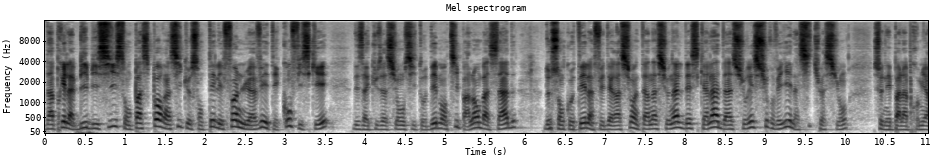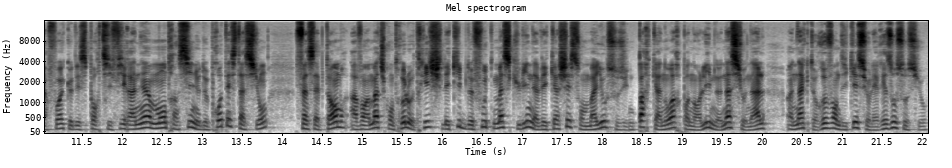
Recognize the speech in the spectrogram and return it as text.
D'après la BBC, son passeport ainsi que son téléphone lui avaient été confisqués, des accusations aussitôt démenties par l'ambassade. De son côté, la Fédération internationale d'escalade a assuré surveiller la situation. Ce n'est pas la première fois que des sportifs iraniens montrent un signe de protestation. Fin septembre, avant un match contre l'Autriche, l'équipe de foot masculine avait caché son maillot sous une parka noire pendant l'hymne national, un acte revendiqué sur les réseaux sociaux.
